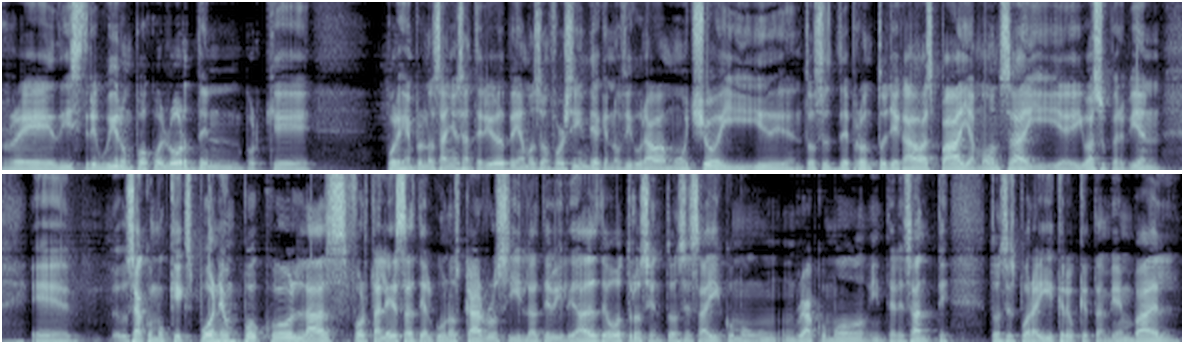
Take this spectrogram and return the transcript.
redistribuir un poco el orden porque por ejemplo, en los años anteriores veíamos Force India que no figuraba mucho y, entonces de pronto llegaba a Spa y a Monza y, iba súper bien. Eh, o sea, como que expone un poco las fortalezas de algunos carros y las debilidades de otros, entonces hay como un, un reacomodo interesante. Entonces por ahí creo que también va el,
